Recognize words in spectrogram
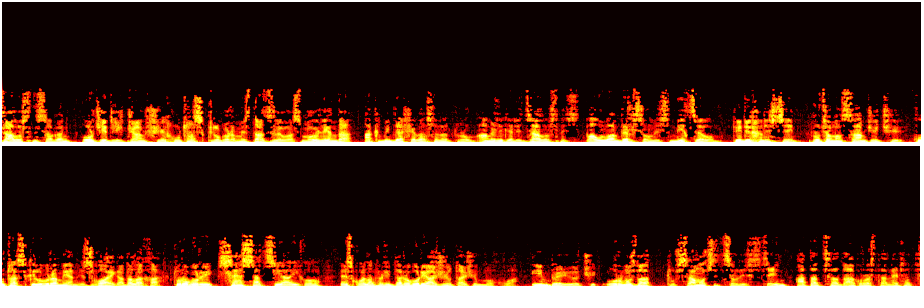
ძალოსნისაგან ორჭედის ჯამში 500 კილოგრამის დაძლევას მოელიან და აქ მინდა შევახსენოთ რომ ამერიკელი ძალოსნის პაულ ანდერსონის მიღწევამ დიდი ხნის წინ როცა მან სამჭიჩი 500 კილოგრამიანი ზღვარი გადალახა თუ როგორი სენსაცია იყო ეს ყველაფერი და როგორი აჟიოტაჟი მოხდა იმ პერიოდში 50 თუ 60 წლის წინ ატაცა და აკროსთან ერთად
